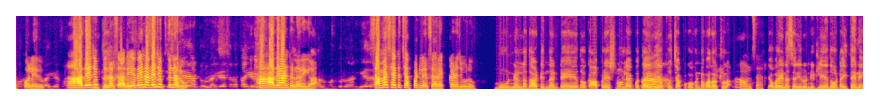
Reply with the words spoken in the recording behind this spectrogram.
ఒప్పుకోలేదు. ఆ, అదే చెప్తున్నారు సార్. ఏదైనా అదే చెప్తున్నారు. ఆ, అదే అంటున్నారు ఇక సమస్య అయితే చెప్పట్లేదు సార్ ఎక్కడ చూడు. మూడు నెలలు దాటిందంటే ఏదో ఒక ఆపరేషన్ లేకపోతే. ఐవీఎఫ్ చెప్పుకోకుండా వదలట్లా. అవును సార్. ఎవరైనా సరే రెండిట్లో ఏదో ఒకటి అయితేనే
